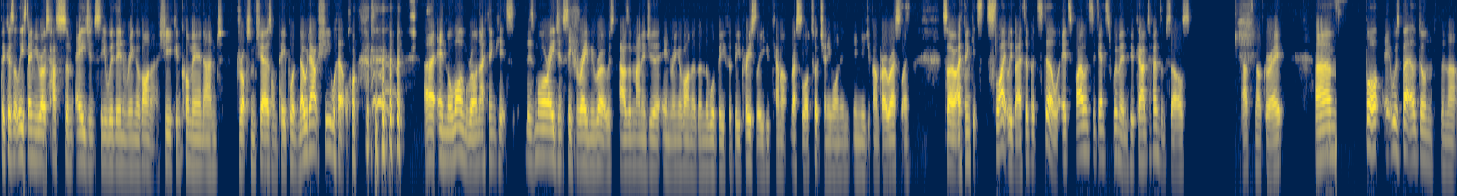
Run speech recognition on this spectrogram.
because at least Amy Rose has some agency within Ring of Honor. She can come in and drop some chairs on people, and no doubt she will. uh, in the long run, I think it's there's more agency for Amy Rose as a manager in Ring of Honor than there would be for Bea Priestley, who cannot wrestle or touch anyone in, in New Japan Pro Wrestling. So I think it's slightly better, but still, it's violence against women who can't defend themselves. That's not great. Um, but it was better done than that.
